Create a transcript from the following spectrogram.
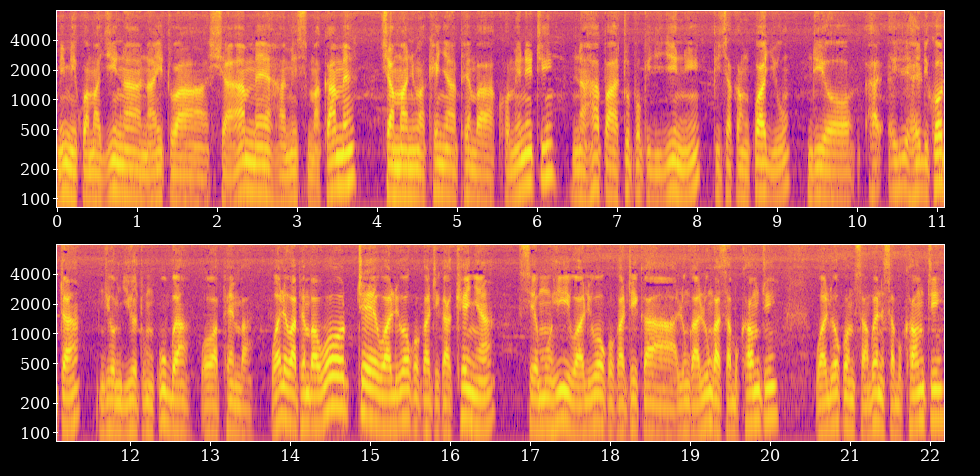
Mimi kwa majina naitwa Shaame Hamis Makame, chamani wa Kenya Pemba Community, na hapa tupo kijijini Kichaka Mkwaju, ndiyo helikota, ndio mji wetu mkubwa wa Wapemba. Wale Wapemba wote walioko katika Kenya sehemu hii walioko katika Lungalunga sub county walioko Msambweni sub county,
